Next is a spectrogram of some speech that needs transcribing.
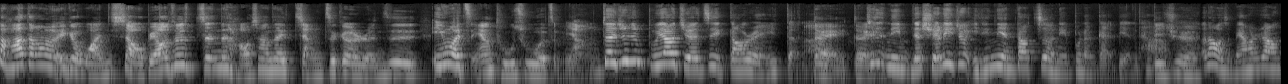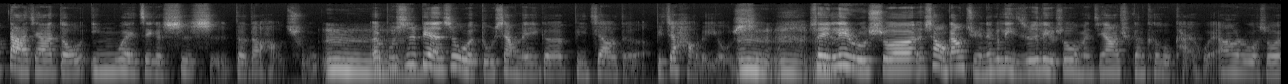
把它当了一个玩笑，不要就是真的好像在讲这个人是因为怎样突出了怎么样。对，就是不要觉得自己高人一等啊。对对，就是你的学历就已经念到这，你不能改变它。的确。那我怎么样让大家都因为这个事实得到好处？嗯，而不是变成是我独享的一个比较的比较好。的优势，嗯嗯，所以例如说，像我刚刚举的那个例子，就是例如说，我们今天要去跟客户开会，然后如果说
